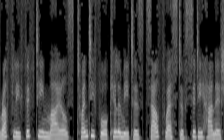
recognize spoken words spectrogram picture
Roughly 15 miles 24 kilometers southwest of Sidi Hanish,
